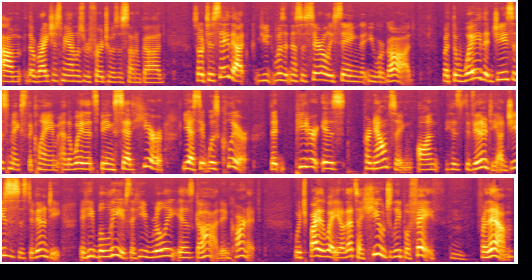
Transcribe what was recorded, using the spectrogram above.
Um, the righteous man was referred to as a son of God. So to say that you wasn't necessarily saying that you were God. But the way that Jesus makes the claim and the way that's being said here, yes, it was clear that Peter is pronouncing on his divinity, on Jesus' divinity, that he believes that he really is God incarnate. Which, by the way, you know, that's a huge leap of faith hmm. for them.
